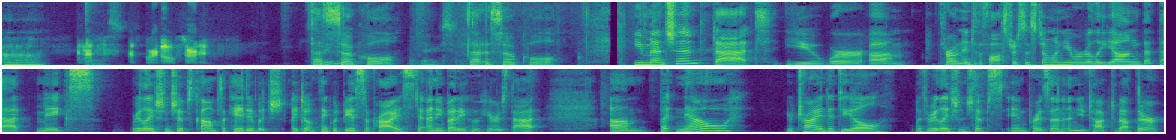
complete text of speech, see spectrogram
Uh, and that's that's where it all started. That's so cool. That is so cool. You mentioned that you were um, thrown into the foster system when you were really young, that that makes relationships complicated, which I don't think would be a surprise to anybody who hears that. Um, but now you're trying to deal with relationships in prison, and you talked about there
